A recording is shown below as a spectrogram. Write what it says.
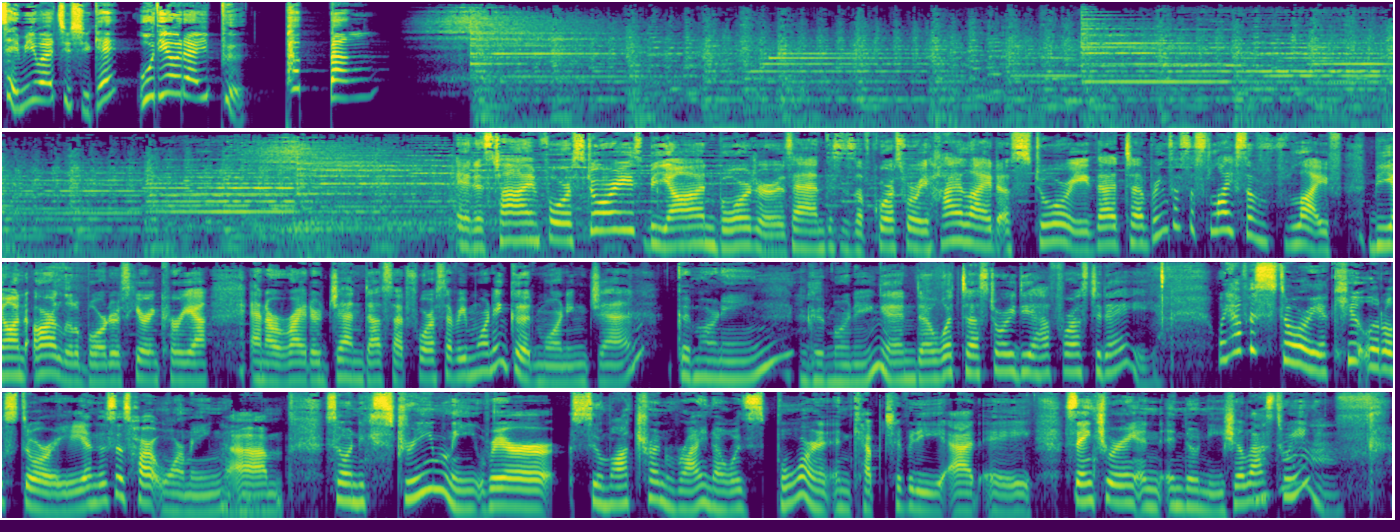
재미와 지식의 오디오 라이프 팝빵 It is time for Stories Beyond Borders. And this is, of course, where we highlight a story that uh, brings us a slice of life beyond our little borders here in Korea. And our writer Jen does that for us every morning. Good morning, Jen. Good morning. Good morning. And uh, what uh, story do you have for us today? We have a story, a cute little story, and this is heartwarming. Um, so, an extremely rare Sumatran rhino was born in captivity at a sanctuary in Indonesia last week.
